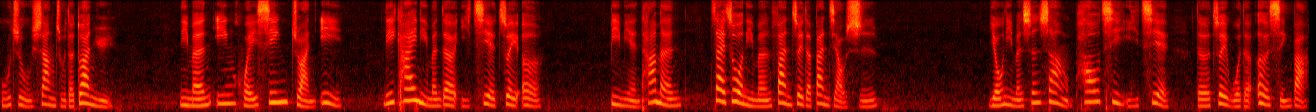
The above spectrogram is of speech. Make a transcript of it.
无主上主的断语。你们应回心转意，离开你们的一切罪恶，避免他们在做你们犯罪的绊脚石，由你们身上抛弃一切得罪我的恶行吧。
